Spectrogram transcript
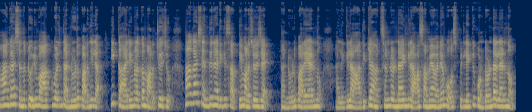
ആകാശ് എന്നിട്ട് ഒരു വാക്ക് പോലും തന്നോട് പറഞ്ഞില്ല. ഈ കാര്യങ്ങളൊക്കെ മറച്ചു വെച്ചു. ആകാശ് എന്തിനായിരിക്കും സത്യം മറച്ചു വെച്ചേ? തന്നോട് പറയായിരുന്നു. അല്ലെങ്കിൽ ആദ്യക്ക് ആക്സിഡന്റ് ഉണ്ടായെങ്കിൽ ആ സമയം അവനെ ഹോസ്പിറ്റലിലേക്ക് കൊണ്ടുപോകണ്ടല്ലായിരുന്നോ?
